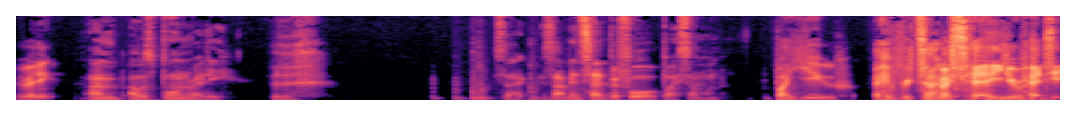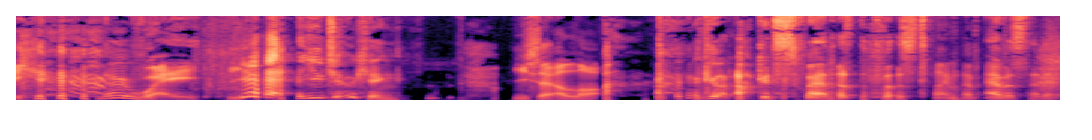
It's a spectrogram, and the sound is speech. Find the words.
You ready? I'm. I was born ready. Ugh. Has that, has that been said before by someone? By you. Every time I say, "Are you ready?" No way. yeah. Are you joking? You say it a lot. God, I could swear that's the first time I've ever said it.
